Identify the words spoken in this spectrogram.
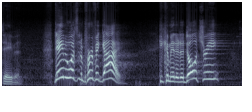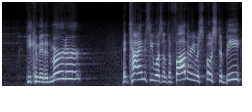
David. David wasn't a perfect guy. He committed adultery, he committed murder, at times, he wasn't the father he was supposed to be,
